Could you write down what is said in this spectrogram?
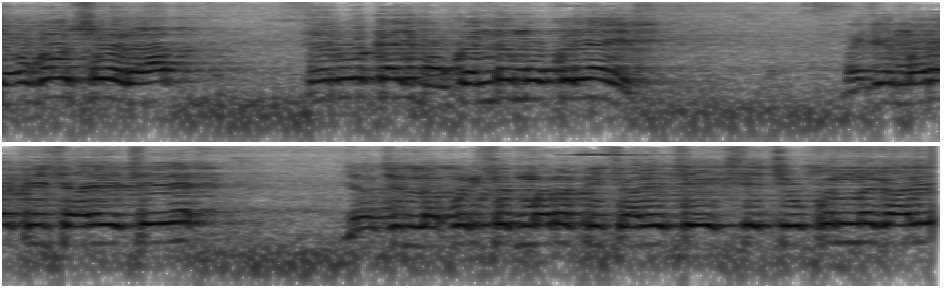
शेवगाव शहरात सर्व काही भूखंड मोकळे आहेत. म्हणजे मराठी शाळेचे या जिल्हा परिषद मराठी शाळेचे एकशे चोपन्न गाळे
